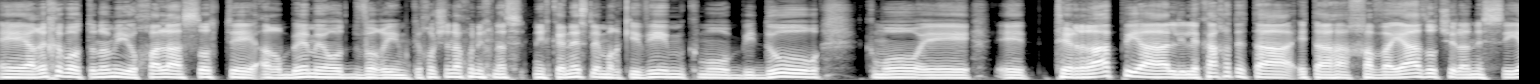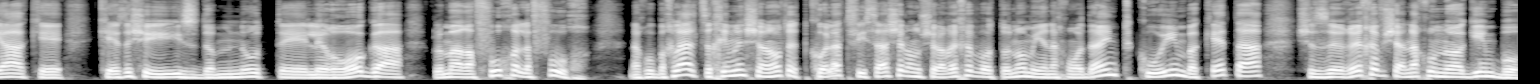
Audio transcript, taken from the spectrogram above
אה, הרכב האוטונומי יוכל לעשות הרבה מאוד דברים. ככל שאנחנו נכנס, ניכנס למרכיבים כמו בידור, כמו אה, אה, תרפיה, לקחת את, ה, את החוויה הזאת של הנסיעה כ, כאיזושהי הזדמנות אה, לרוגע, כלומר, הפוך על הפוך. אנחנו בכלל צריכים לשנות את כל התפיסה שלנו של הרכב האוטונומי, אנחנו עדיין תקועים בקטע שזה רכב שאנחנו נוהגים בו,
